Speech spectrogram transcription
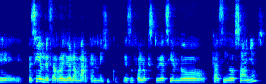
eh, pues sí, el desarrollo de la marca en México. Eso fue lo que estuve haciendo casi dos años.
